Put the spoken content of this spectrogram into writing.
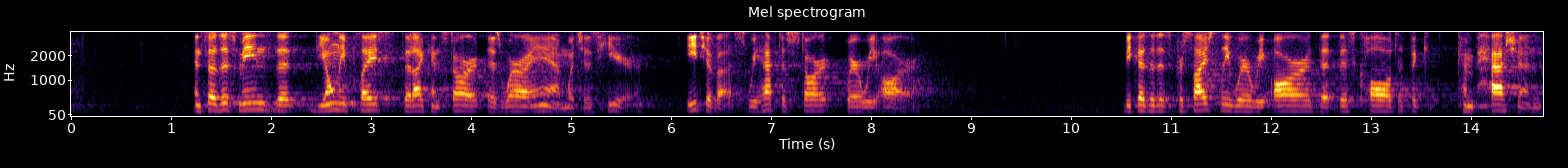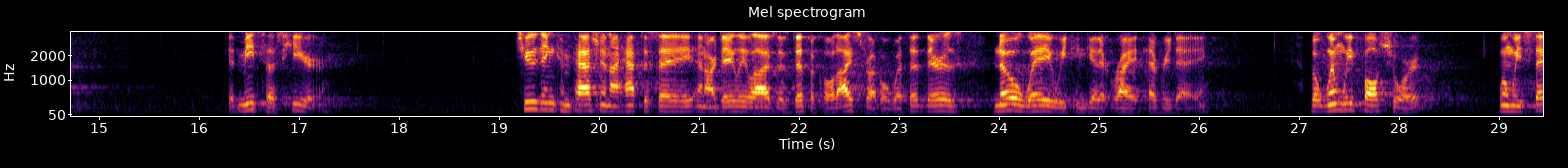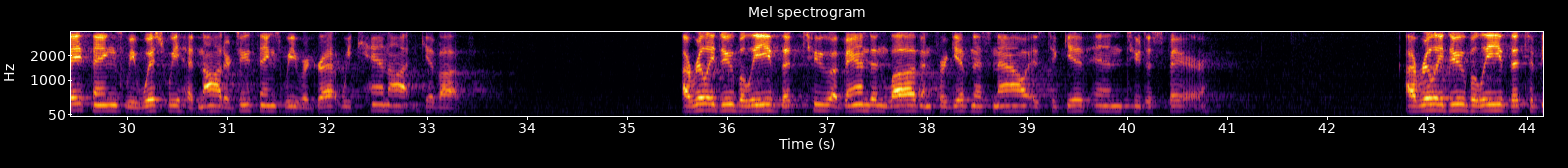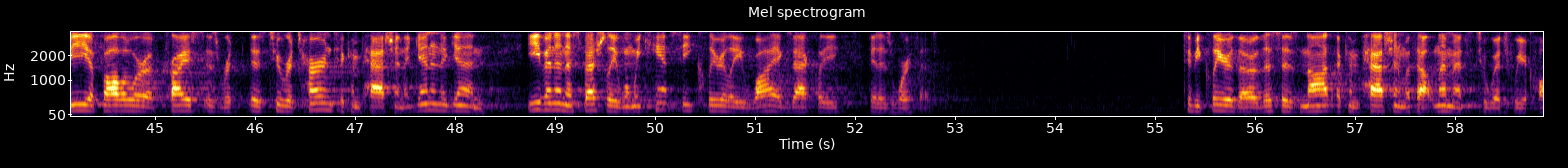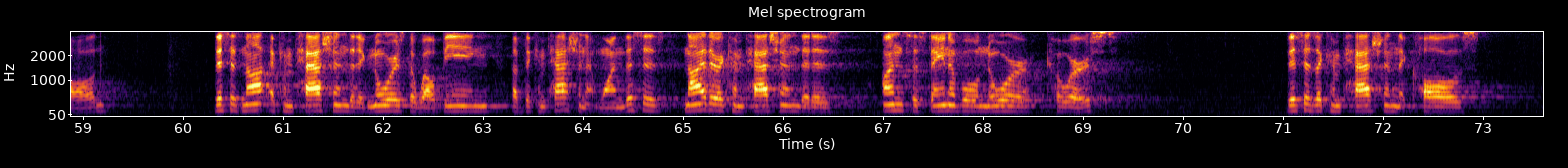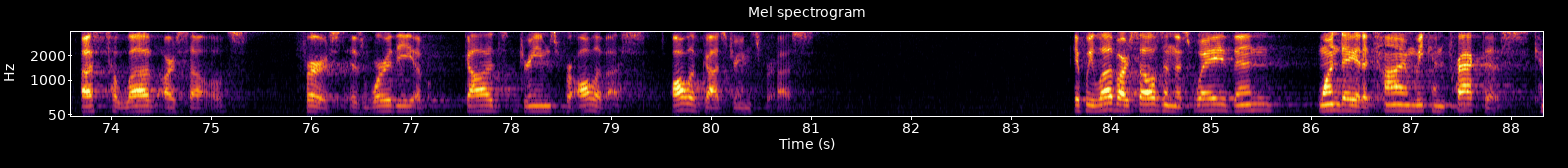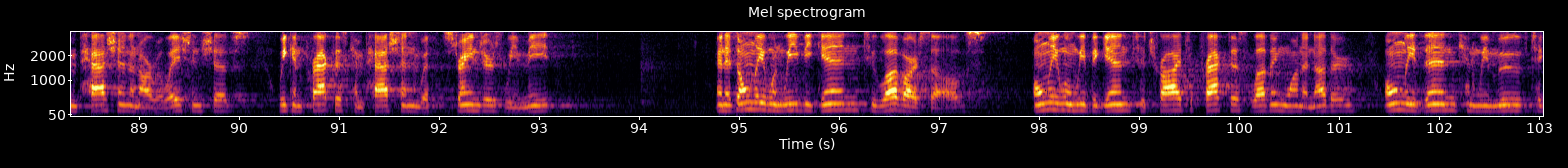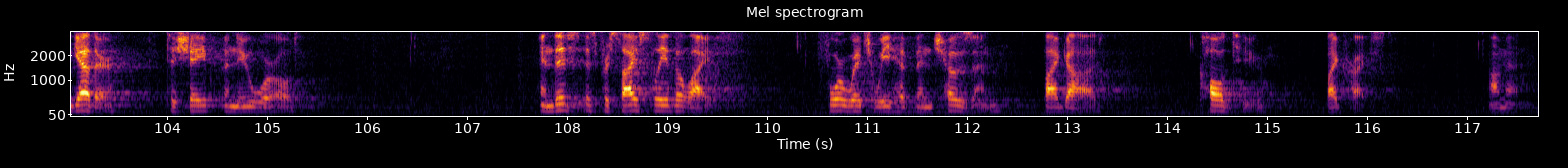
And so this means that the only place that I can start is where I am, which is here. Each of us, we have to start where we are. Because it is precisely where we are that this call to compassion it meets us here. Choosing compassion, I have to say, in our daily lives is difficult. I struggle with it. There is no way we can get it right every day. But when we fall short, when we say things we wish we had not or do things we regret, we cannot give up. I really do believe that to abandon love and forgiveness now is to give in to despair. I really do believe that to be a follower of Christ is, re- is to return to compassion again and again, even and especially when we can't see clearly why exactly it is worth it. To be clear, though, this is not a compassion without limits to which we are called. This is not a compassion that ignores the well being of the compassionate one. This is neither a compassion that is unsustainable nor coerced. This is a compassion that calls us to love ourselves first as worthy of God's dreams for all of us, all of God's dreams for us. If we love ourselves in this way, then one day at a time we can practice compassion in our relationships. We can practice compassion with strangers we meet. And it's only when we begin to love ourselves only when we begin to try to practice loving one another, only then can we move together to shape a new world. And this is precisely the life for which we have been chosen by God, called to by Christ. Amen.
